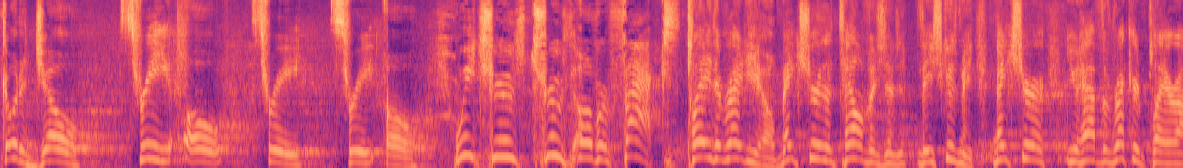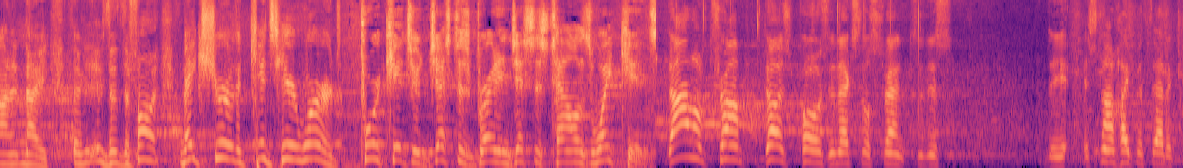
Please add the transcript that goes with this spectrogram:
go to Joe 30330. We choose truth over facts. Play the radio. Make sure the television, the, excuse me, make sure you have the record player on at night, the, the, the, phone. Make sure the kids hear words. Poor kids are just as bright and just as talented as white kids. Donald Trump does pose an extra threat to this. The, it's not hypothetical.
